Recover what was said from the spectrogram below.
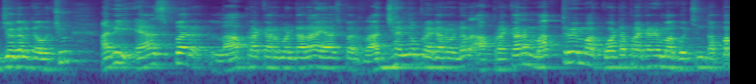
ఉద్యోగాలు కావచ్చు అవి యాజ్ పర్ లా ప్రకారం అంటారా యాజ్ పర్ రాజ్యాంగం ప్రకారం అంటారా? ఆ ప్రకారం మాత్రమే మా కోట ప్రకారమే మాకు వచ్చింది తప్ప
